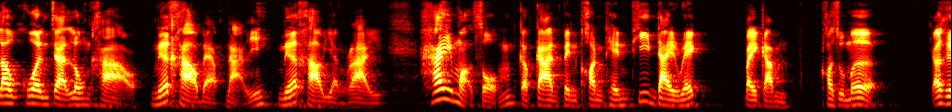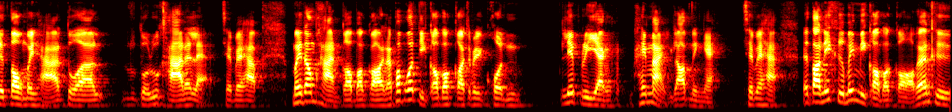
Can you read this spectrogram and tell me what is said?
เราควรจะลงข่าว เนื้อข่าวแบบไหน เนื้อข่าวอย่างไร ให้เหมาะสมกับการเป็นคอนเทนต์ที่ direct ไปกับคอน sumer ก็คือตรงไปหาตัวตัวลูกค้านั่นแหละใช่ไหมครับ ไม่ต้องผ่านกบกนะเพราะปกติกบกจะเป็นคนเรียบเรียงให้ใหม่อีกรอบหนึ่งไงใช่ไหมฮะแต่ตอนนี้คือไม่มีกบกเพราะฉะนั้นคือ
